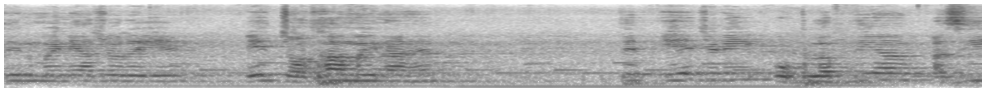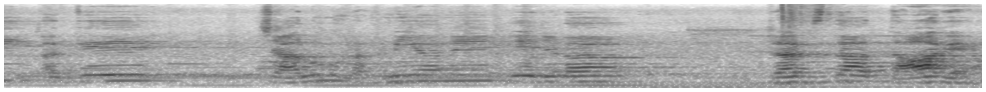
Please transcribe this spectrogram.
3 ਮਹੀਨਿਆਂ 'ਚੋਂ ਰਹੀ ਹੈ, ਇਹ ਚੌਥਾ ਮਹੀਨਾ ਹੈ। ਤੇ ਇਹ ਜਿਹੜੀ ਉਪਲਬਧੀਆਂ ਅਸੀਂ ਅੱਗੇ ਚਾਲੂ ਰੱਖਣੀਆਂ ਨੇ, ਇਹ ਜਿਹੜਾ ਡਰੱਗਸ ਦਾ ਦਾਗ ਹੈ,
